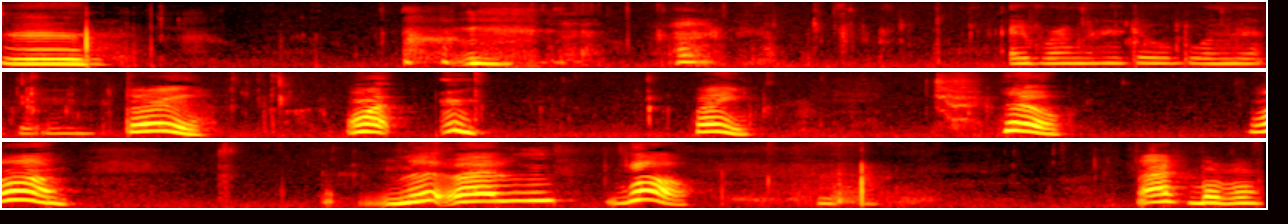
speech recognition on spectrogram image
Avery, I'm gonna do a balloon at the end. Three. One. mm, Three. Two. One. Let, let, go. Nice bubble.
